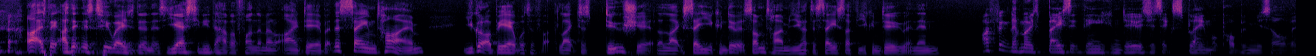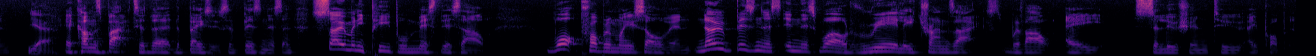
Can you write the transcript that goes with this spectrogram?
I think I think there's two ways of doing this. Yes, you need to have a fundamental idea, but at the same time, you got to be able to like just do shit and like say you can do it. Sometimes you have to say stuff you can do, and then I think the most basic thing you can do is just explain what problem you're solving. yeah, It comes back to the, the basics of business, and so many people miss this out. What problem are you solving? No business in this world really transacts without a solution to a problem.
